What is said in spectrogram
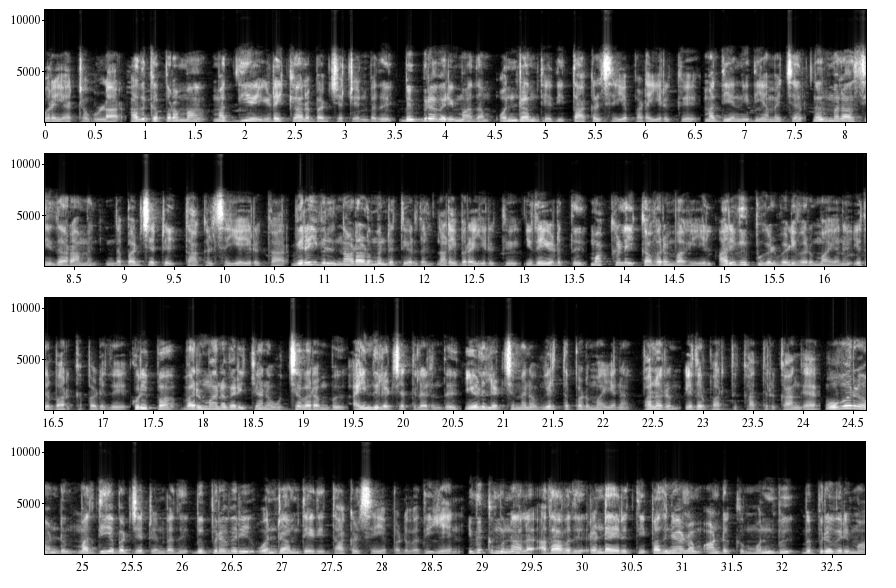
உரையாற்ற உள்ளார் அதுக்கப்புறமா மத்திய இடைக்கால பட்ஜெட் என்பது பிப்ரவரி மாதம் ஒன்றாம் தேதி தாக்கல் செய்யப்பட இருக்கு. மத்திய நிதி அமைச்சர் நிர்மலா சீதாராமன் இந்த பட்ஜெட்டை தாக்கல் செய்ய இருக்கார். விரைவில் நாடாளுமன்ற தேர்தல் நடைபெற இருக்கு. இதையடுத்து மக்களை கவரும் வகையில் அறிவிப்புகள் வெளிவருமா என எதிர்பார்க்கப்படுது. குறிப்பா வருமான வரிக்கான உச்சவரம்பு ஐந்து லட்சத்திலிருந்து ஏழு லட்சம் என உயர்த்தப்படுமா என பலரும் எதிர்பார்த்து காத்திருக்காங்க. ஒவ்வொரு ஆண்டும் மத்திய பட்ஜெட் என்பது பிப்ரவரி ஒன்றாம் தேதி தாக்கல் செய்யப்படுவது ஏன்? இதுக்கு முன்னால அதாவது இரண்டாயிரத்தி பதினேழாம் ஆண்டுக்கு முன்பு பிப்ரவரி மாதம்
